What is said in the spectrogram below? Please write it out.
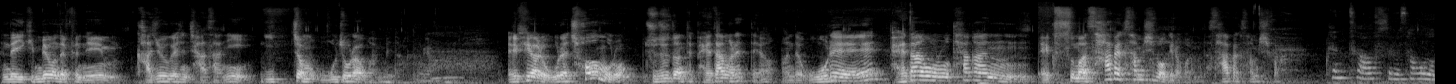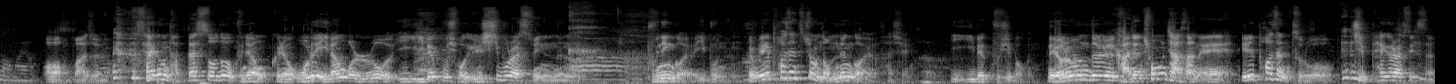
근데 이 김병원 대표님 가지고 계신 자산이 2.5조라고 합니다. APR이 올해 처음으로 주주들한테 배당을 했대요. 근데 올해에 배당으로 타간 액수만 430억이라고 합니다. 430억. 펜트하우스를 사고도 남아요. 어 맞아요. 세금 다 뗐어도 그냥 그냥 올해 일한 걸로 이 290억 일시불 할 수 있는 아, 분인 거예요. 이분은. 그럼 1%좀 넘는 거예요, 사실. 아. 이 290억은. 근데 여러분들 가진 총 자산의 1%로 집 해결할 수 있어요?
